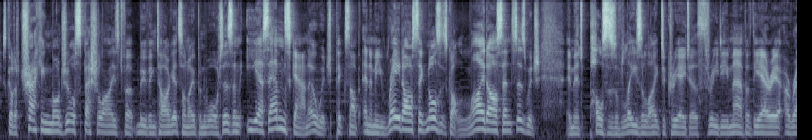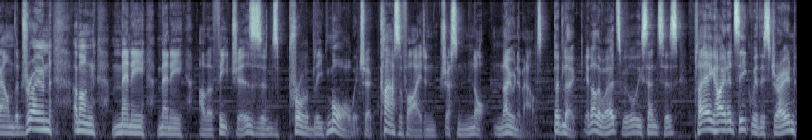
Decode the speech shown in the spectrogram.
It's got a tracking module specialized for moving targets on open waters, an ESM scanner which picks up enemy radar signals. It's got LiDAR sensors which emit pulses of laser light to create a 3D map of the area around the drone, among many, many other features. And probably more, which are classified and just not known about. But look, in other words, with all these sensors, playing hide and seek with this drone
